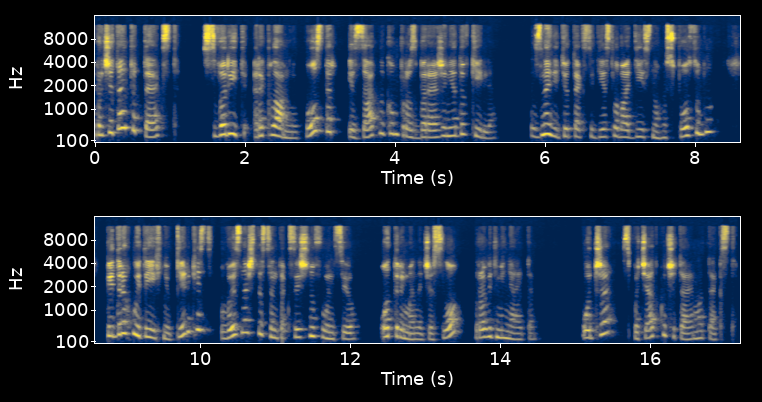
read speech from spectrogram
Прочитайте текст, створіть рекламний постер із закликом про збереження довкілля. Знайдіть у тексті дієслова дійсного способу, підрахуйте їхню кількість, визначте синтаксичну функцію. Отримане число провідміняйте. Отже, спочатку читаємо текст.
